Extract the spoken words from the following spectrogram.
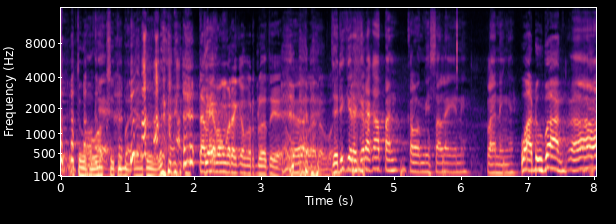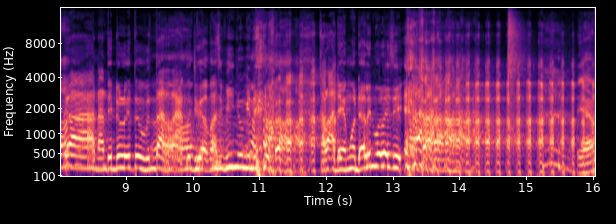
itu hoax itu Mbak Yaku. Tapi emang mereka berdua tuh ya. Jadi kira-kira kapan kalau misalnya ini planningnya? Waduh bang, Wah, nanti dulu itu bentar, aku juga masih bingung ini. Kalau ada yang modalin boleh sih. ya,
